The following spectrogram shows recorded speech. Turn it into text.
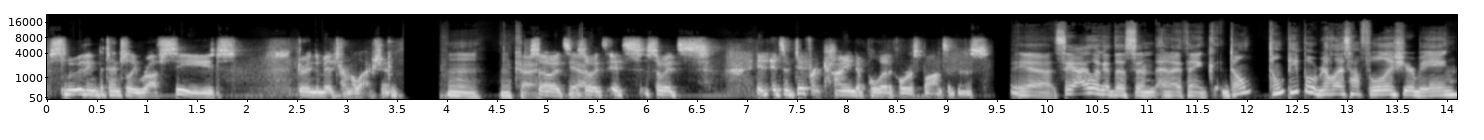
smoothing potentially rough seas during the midterm election Hmm. Okay. So it's yeah. so it's it's so it's it, it's a different kind of political responsiveness. Yeah. See, I look at this and, and I think, don't don't people realize how foolish you're being?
